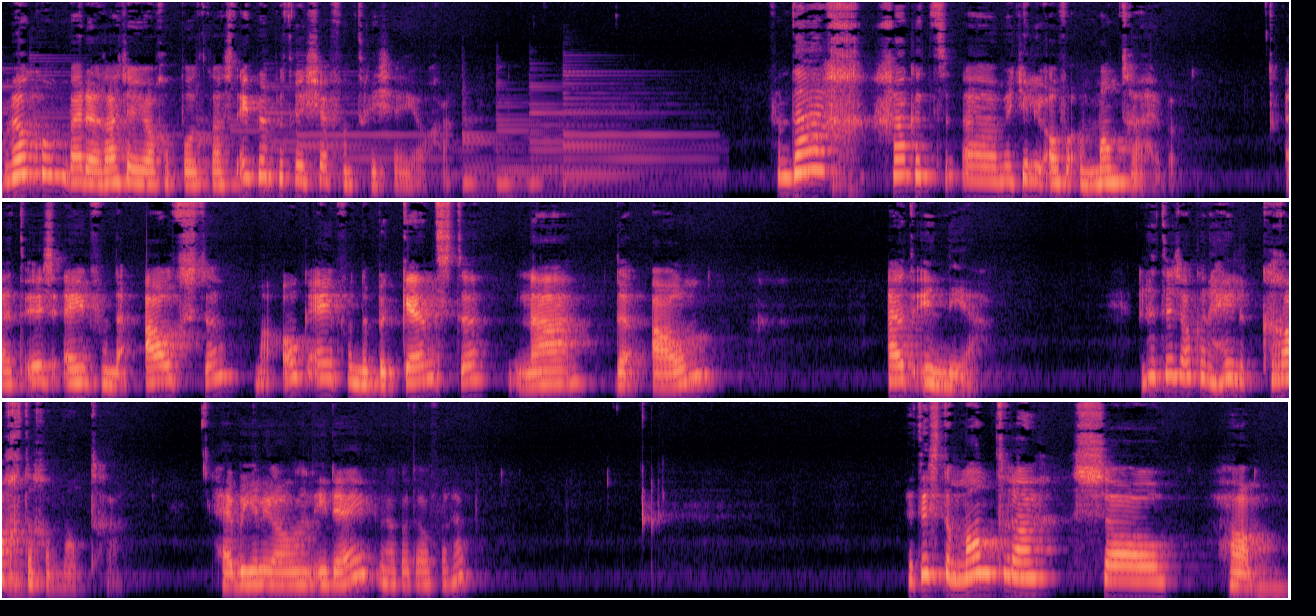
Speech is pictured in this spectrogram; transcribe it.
Welkom bij de Raja Yoga Podcast. Ik ben Patricia van Tricia Yoga. Vandaag ga ik het uh, met jullie over een mantra hebben. Het is een van de oudste, maar ook een van de bekendste na de Aum uit India. En het is ook een hele krachtige mantra. Hebben jullie al een idee waar ik het over heb? Het is de mantra Soham.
